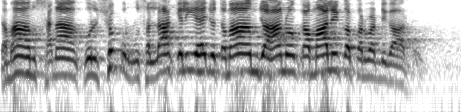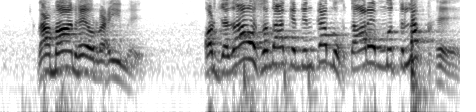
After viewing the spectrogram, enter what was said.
تمام ثنا، کل شکر اس اللہ کے لیے ہے جو تمام جہانوں کا مالک اور پروردگار ہے۔ رحمان ہے اور رحیم ہے۔ اور جزا و سزا کے دن کا مختار مطلق ہے۔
